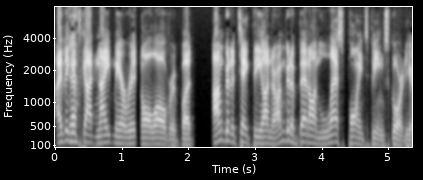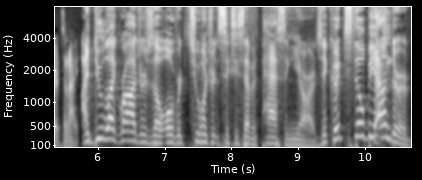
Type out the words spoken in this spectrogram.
I think Yeah. it's got nightmare written all over it, but I'm going to take the under. I'm going to bet on less points being scored here tonight. I do like Rodgers though over 267 passing yards. It could still be under,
